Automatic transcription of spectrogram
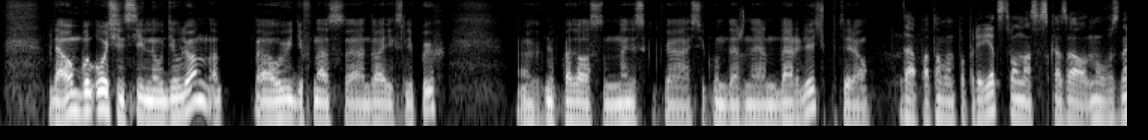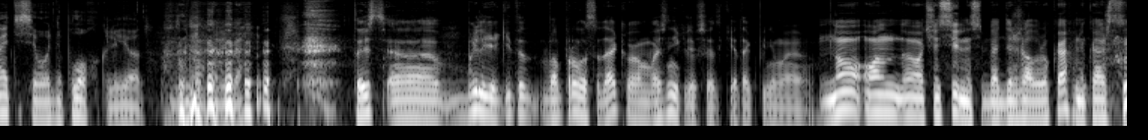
да, он был очень сильно удивлен, э, увидев нас э, двоих слепых. Как мне показалось, на несколько секунд даже, наверное, дар речи потерял. Да, потом он поприветствовал нас и сказал, ну, вы знаете, сегодня плохо клюет. То есть э, были какие-то вопросы, да, к вам возникли все-таки, я так понимаю? Ну, он очень сильно себя держал в руках. Мне кажется,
